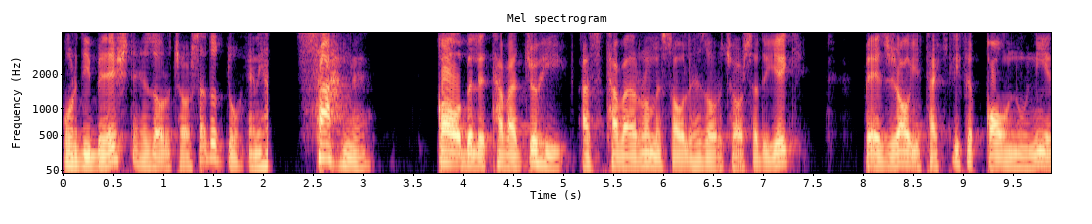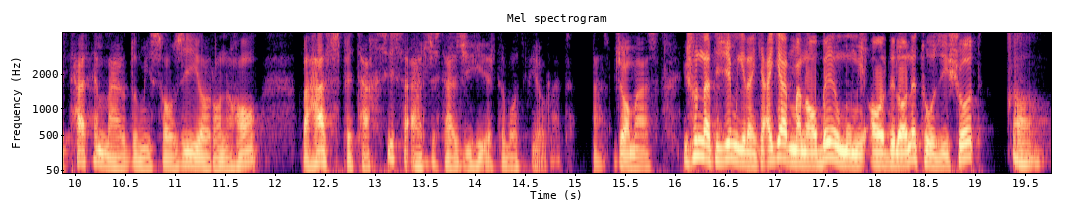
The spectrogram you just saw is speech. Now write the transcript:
اردیبهشت 1402 یعنی سهم قابل توجهی از تورم سال 1401 به اجرای تکلیف قانونی طرح مردمی سازی یارانه ها و حذف تخصیص ارج ترجیحی ارتباط بیابد جامعه است. ایشون نتیجه می‌گیرن که اگر منابع عمومی عادلانه توضیح شد آه.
